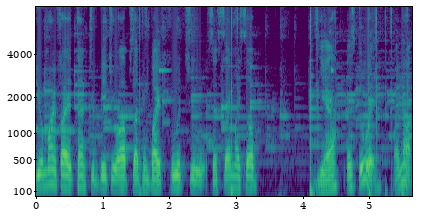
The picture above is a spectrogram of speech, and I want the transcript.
Do you mind if I attempt to beat you up so I can buy food to sustain myself? Yeah, let's do it. Why not?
